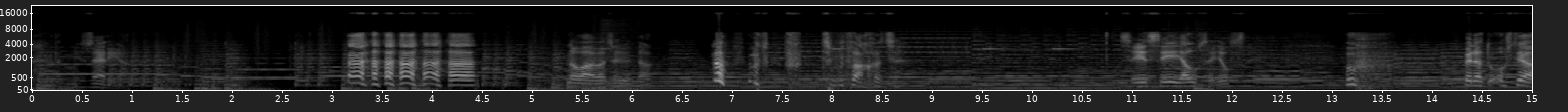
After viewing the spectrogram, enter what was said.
Que misèria. No, va, vaig a lluitar. No! Sí, sí, ja ho sé, ja ho sé. Uf. Espera, tu, hòstia,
